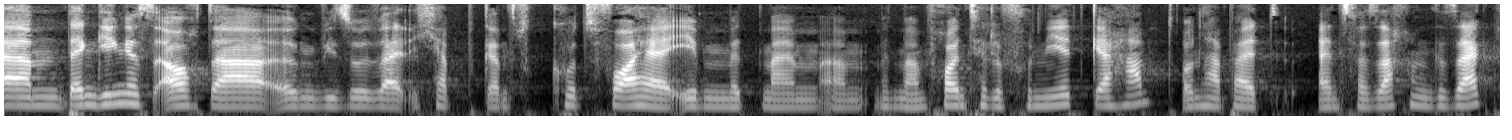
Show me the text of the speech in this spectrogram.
ähm, dann ging es auch da irgendwie so, weil ich habe ganz kurz vorher eben mit meinem ähm, mit meinem Freund telefoniert gehabt und habe halt ein zwei Sachen gesagt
